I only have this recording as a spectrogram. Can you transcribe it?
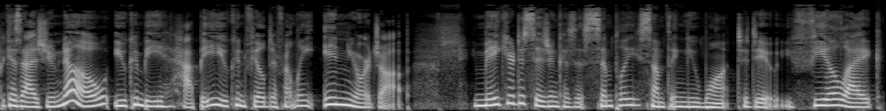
Because as you know, you can be happy, you can feel differently in your job. Make your decision because it's simply something you want to do. You feel like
